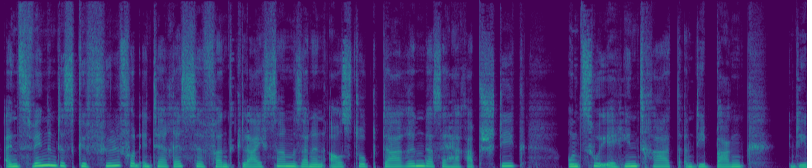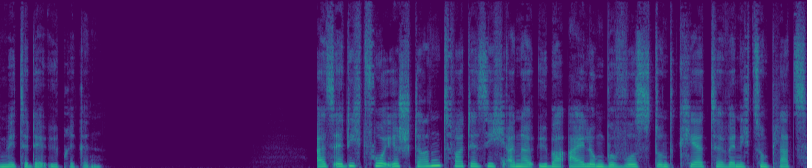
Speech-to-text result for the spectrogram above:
Ein zwingendes Gefühl von Interesse fand gleichsam seinen Ausdruck darin, dass er herabstieg und zu ihr hintrat an die Bank in die Mitte der übrigen. Als er dicht vor ihr stand, ward er sich einer Übereilung bewusst und kehrte, wenn nicht zum Platz,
